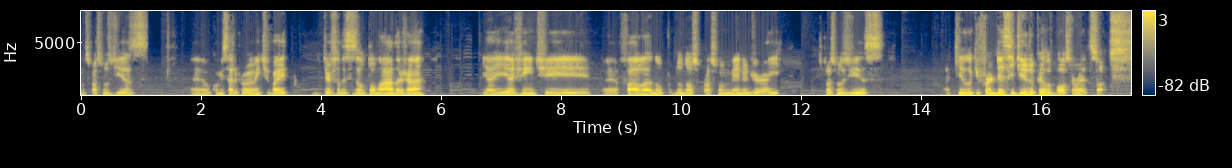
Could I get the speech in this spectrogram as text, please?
nos próximos dias. É, o comissário provavelmente vai ter sua decisão tomada já. E aí a gente é, fala no, no, nosso próximo manager aí, nos próximos dias, aquilo que for decidido pelo Boston Red Sox.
